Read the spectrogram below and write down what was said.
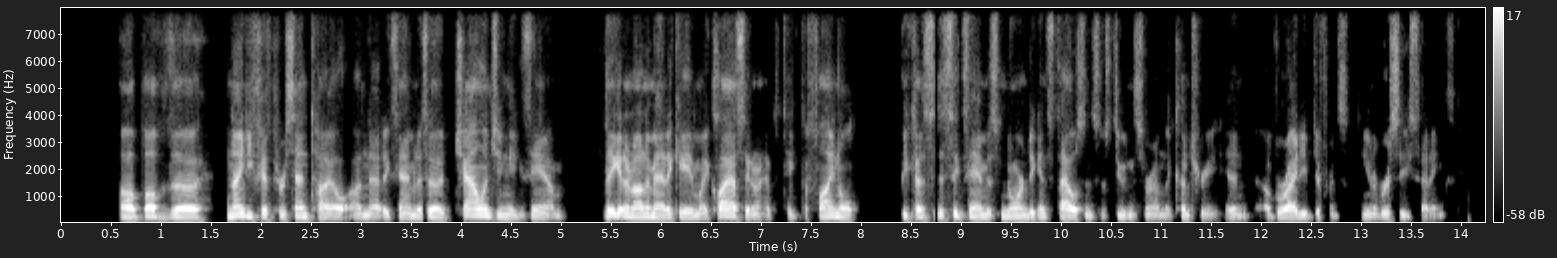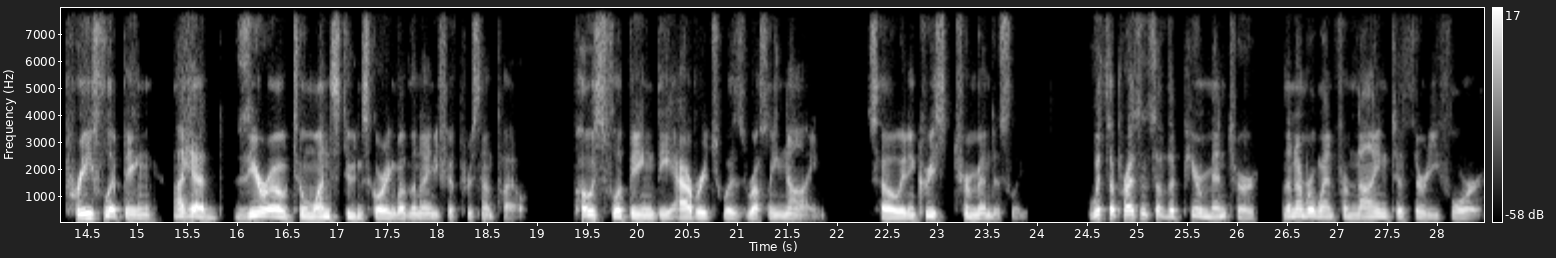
above the 95th percentile on that exam, and it's a challenging exam, they get an automatic A in my class. They don't have to take the final because this exam is normed against thousands of students around the country in a variety of different university settings. Pre flipping, I had zero to one student scoring above the 95th percentile. Post flipping, the average was roughly nine. So it increased tremendously. With the presence of the peer mentor, the number went from 9 to 34.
